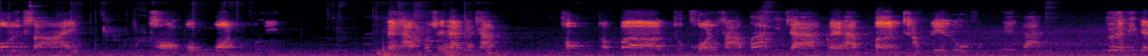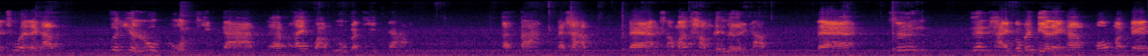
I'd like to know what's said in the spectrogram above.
ต้นสายขององค์กรของตัวเองนะครับ เพราะฉะนั้นนะครับเพราะทุกคนสามารถที่จะนะครับ เปิดขับเรียนรู้ของตัวเองได้เพื่อที่จะช่วยอะครับ เพื่อที่จะรวบรวมทีมงานนะครับ ให้ความรู้กับทีมงานต่างๆนะครับนะสามารถทำได้เลยครับนะซึ่งเงื่อนไขก็ไม่มีอะไรครับ เพราะมันเป็น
